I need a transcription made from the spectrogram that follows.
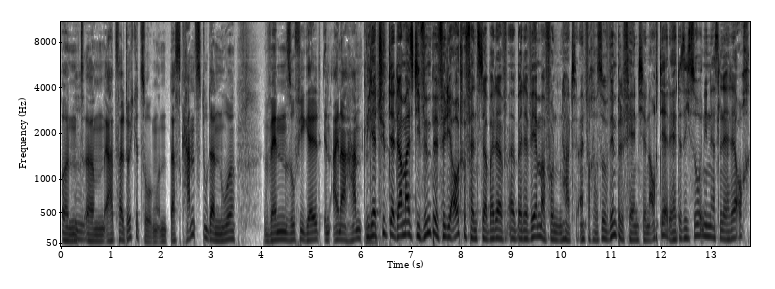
Und mhm. ähm, er hat es halt durchgezogen. Und das kannst du dann nur, wenn so viel Geld in einer Hand liegt. Wie der Typ, der damals die Wimpel für die Autofenster bei der, äh, bei der WM erfunden hat. Einfach so Wimpelfähnchen. Auch der, der hätte sich so in die Nessel, der hätte auch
